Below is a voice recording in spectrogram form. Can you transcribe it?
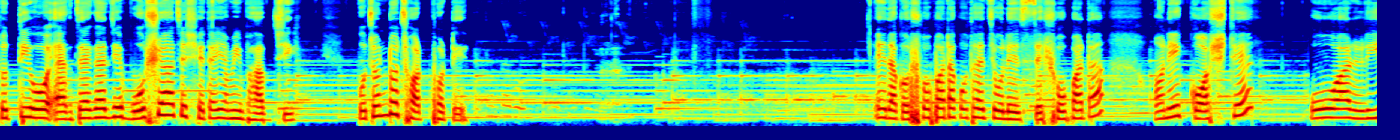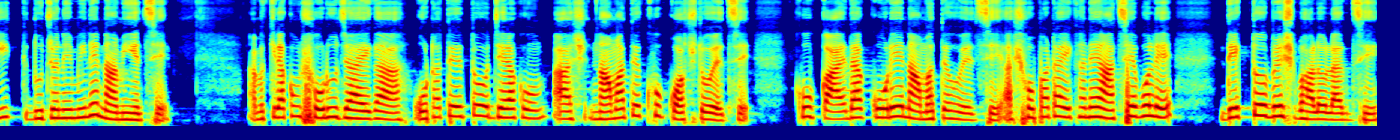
সত্যি ও এক জায়গায় যে বসে আছে সেটাই আমি ভাবছি। প্রচণ্ড ছটফটে। এই দেখো, সোফাটা কোথায় চলে এসছে? সোফাটা অনেক কষ্টে ও আর রিক দুজনে মিলে নামিয়েছে। আমি কীরকম সরু জায়গা, ওটাতে তো যেরকম, আর নামাতে খুব কষ্ট হয়েছে। খুব কায়দা করে নামাতে হয়েছে। আর সোফাটা এখানে আছে বলে দেখতেও বেশ ভালো লাগছে।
